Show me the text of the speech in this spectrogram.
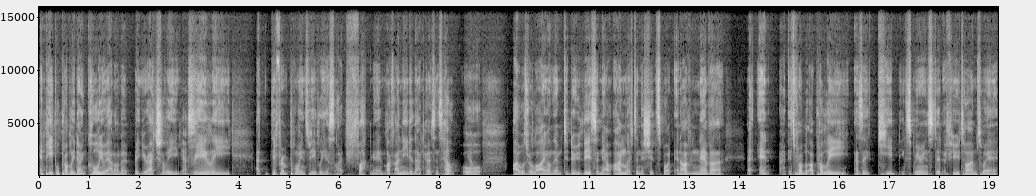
and people probably don't call you out on it, but you're actually Yes. really at different points. People are just like, "Fuck, man!" Like I needed that person's help, or I was relying on them to do this, and now I'm left in a shit spot. And I've never, and it's probably I probably as a kid experienced it a few times where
